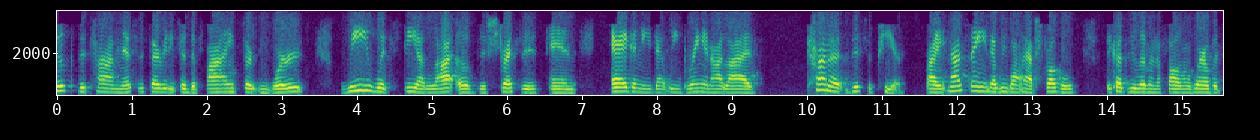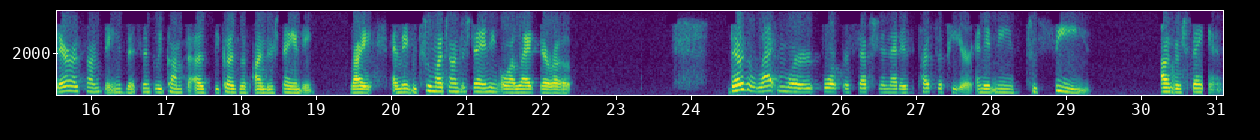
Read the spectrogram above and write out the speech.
took the time necessary to define certain words, we would see a lot of the stresses and agony that we bring in our lives kind of disappear, right? Not saying that we won't have struggles, because we live in a fallen world, but there are some things that simply come to us because of understanding, right? And maybe too much understanding or a lack thereof. There's a Latin word for perception that is percipere, and it means to seize, understand.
